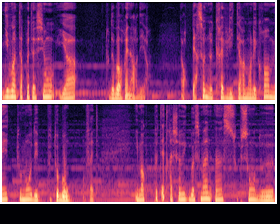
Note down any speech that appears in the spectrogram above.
Niveau interprétation, il y a tout d'abord rien à redire. Alors personne ne crève littéralement l'écran, mais tout le monde est plutôt bon, en fait. Il manque peut-être à Chadwick Boseman un soupçon de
